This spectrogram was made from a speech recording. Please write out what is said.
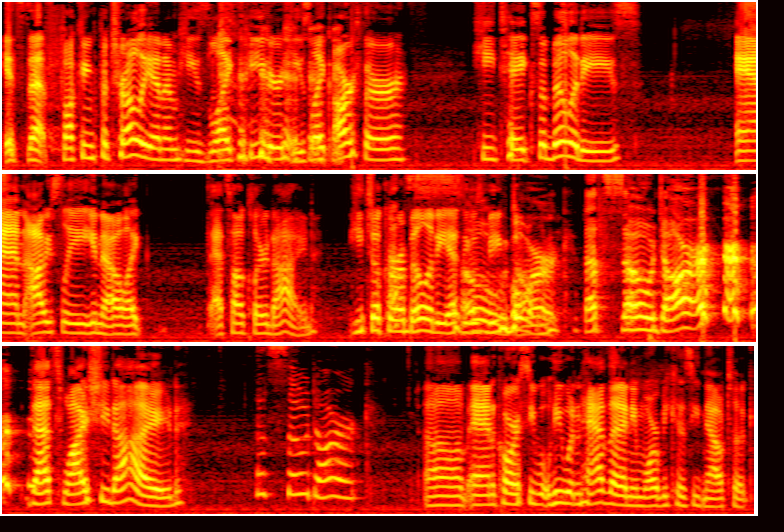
"It's that fucking Petroleum. him. He's like Peter. he's like Arthur. He takes abilities, and obviously, you know, like that's how Claire died. He took her That's ability as he was being born. dark. That's so dark. That's why she died." That's so dark. Um, and of course, he w- he wouldn't have that anymore because he now took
